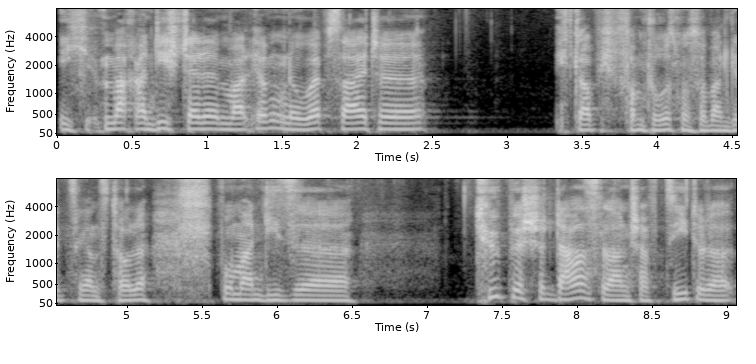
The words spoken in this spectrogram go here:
ich mache an die Stelle mal irgendeine Webseite, ich glaube, vom Tourismusverband gibt es eine ganz tolle, wo man diese typische Darslandschaft sieht oder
